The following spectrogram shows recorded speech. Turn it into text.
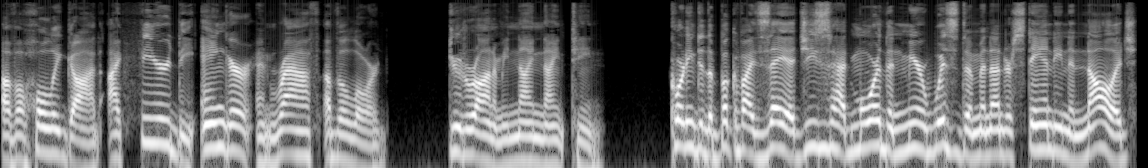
of a holy God. I feared the anger and wrath of the Lord. Deuteronomy 9:19. According to the book of Isaiah, Jesus had more than mere wisdom and understanding and knowledge.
